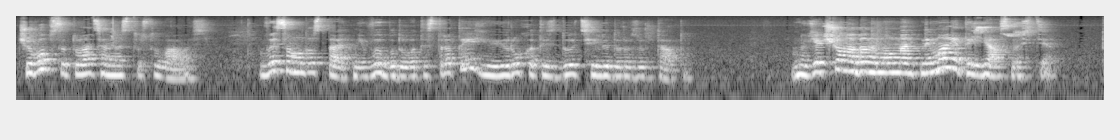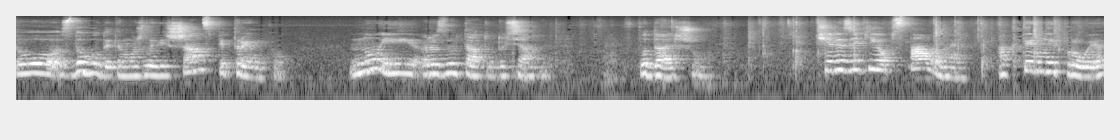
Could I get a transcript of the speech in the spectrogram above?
Чого б ситуація не стосувалась. Ви самодостатні вибудувати стратегію і рухатись до цілі до результату. Ну, якщо на даний момент не маєте ясності, то здобудете можливість шанс, підтримку. Ну і результату досягнете в подальшому. Через які обставини активний прояв,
